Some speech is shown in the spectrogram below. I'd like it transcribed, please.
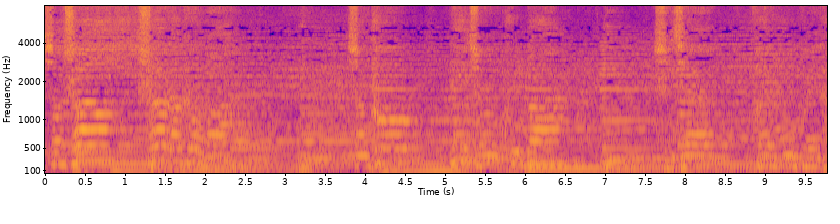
想说说个哭吧，就哭吧，时间会不会好，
